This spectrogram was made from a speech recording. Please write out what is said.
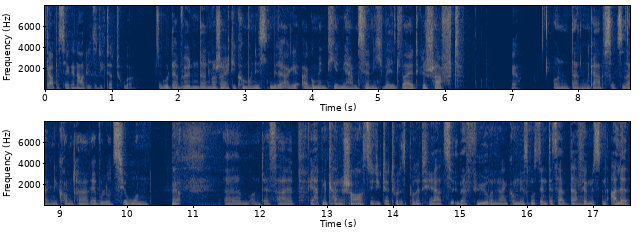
gab es ja genau diese Diktatur. Na gut, da würden dann wahrscheinlich die Kommunisten wieder arg- argumentieren, wir haben es ja nicht weltweit geschafft. Ja. Und dann gab es sozusagen die Kontrarevolution. ja. Ähm, und deshalb, Wir hatten keine Chance, die Diktatur des Proletariats zu überführen in einen Kommunismus, denn deshalb dafür müssten alle.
